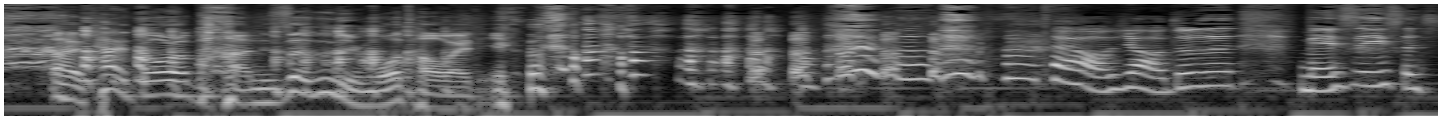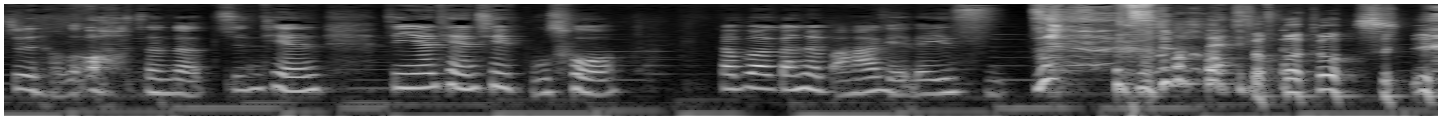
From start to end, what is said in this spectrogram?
哎，太多了吧？你真的是女魔头哎，你。太好笑了，就是每一次一生气就想说，哦，真的，今天今天天气不错，要不要干脆把它给勒死？什么东西、啊？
